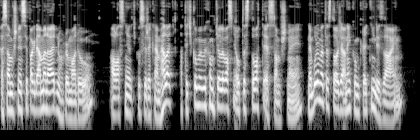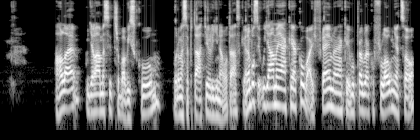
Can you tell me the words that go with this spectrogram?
assumptiony si pak dáme na jednu hromadu a vlastně teď si řekneme, hele, a teď my bychom chtěli vlastně otestovat ty assumptiony, nebudeme testovat žádný konkrétní design, ale uděláme si třeba výzkum, budeme se ptát lidí na otázky, nebo si uděláme nějaký jako wireframe, nějaký opravdu jako flow něco,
